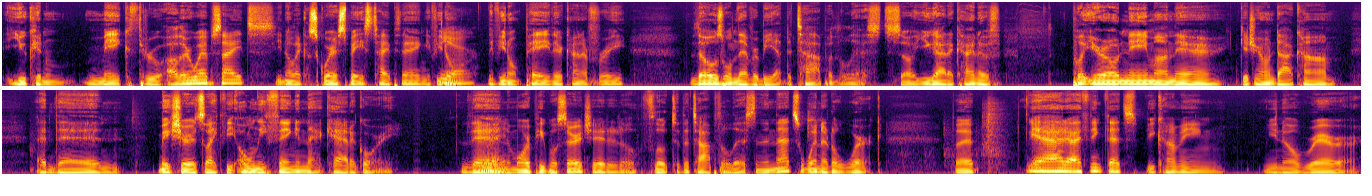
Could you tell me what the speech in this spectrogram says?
you can make through other websites. You know, like a Squarespace type thing. If you yeah. don't if you don't pay, they're kind of free those will never be at the top of the list. So you got to kind of put your own name on there, get your own .com, and then make sure it's like the only thing in that category. Then right. the more people search it, it'll float to the top of the list, and then that's when it'll work. But yeah, I think that's becoming, you know, rarer.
